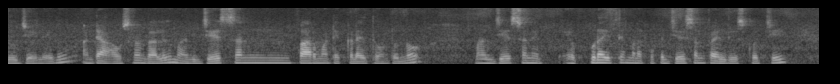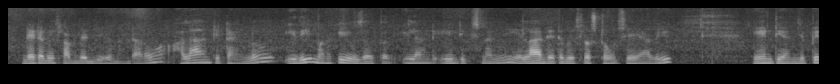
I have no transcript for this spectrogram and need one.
యూజ్ చేయలేదు. అంటే అవసరం రాలేదు. మనకి జేసన్ ఫార్మాట్ ఎక్కడైతే ఉంటుందో మనకి జేసన్ ఎప్పుడైతే మనకు ఒక జేసన్ ఫైల్ తీసుకొచ్చి డేటాబేస్లో అప్డేట్ చేయమంటారో అలాంటి టైంలో ఇది మనకి యూజ్ అవుతుంది. ఇలాంటి ఈ డిక్షనరీని ఎలా డేటాబేస్లో స్టోర్ చేయాలి ఏంటి అని చెప్పి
